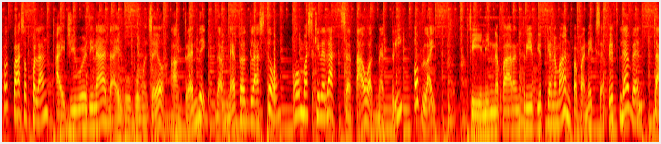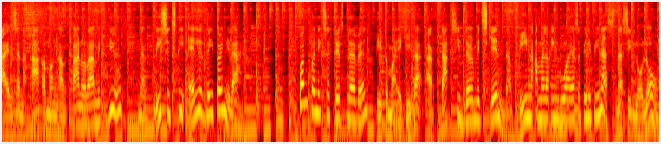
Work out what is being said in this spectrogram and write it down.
Pagpasok pa lang, IG worthy na dahil bubungad sa'yo ang trending na metal glass dome o mas kilala sa tawag na Tree of Life. Feeling na parang tribute ka naman papanik sa 5th level dahil sa nakakamanghang panoramic view ng 360 elevator nila. Pagpanik sa 5th level, dito makikita ang taxidermid skin ng pinakamalaking buhaya sa Pilipinas na si Lolong.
